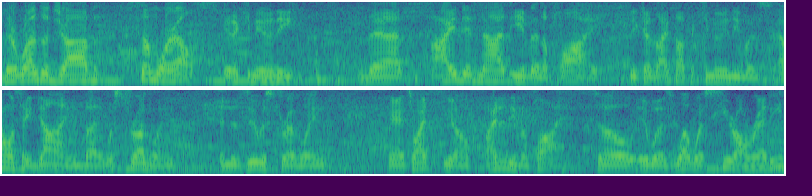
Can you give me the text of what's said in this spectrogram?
There was a job somewhere else in a community that I did not even apply because I thought the community was I don't want to say dying, but was struggling, and the zoo was struggling, and so I you know I didn't even apply. So it was what was here already,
